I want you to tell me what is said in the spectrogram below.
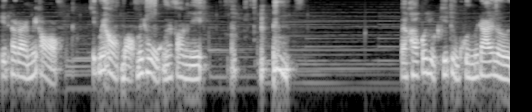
คิดอะไรไม่ออก คิดไม่ออกบอกไม่ถูกนะตอนนี้ แต่เขาก็หยุดคิดถึงคุณไม่ได้เลย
